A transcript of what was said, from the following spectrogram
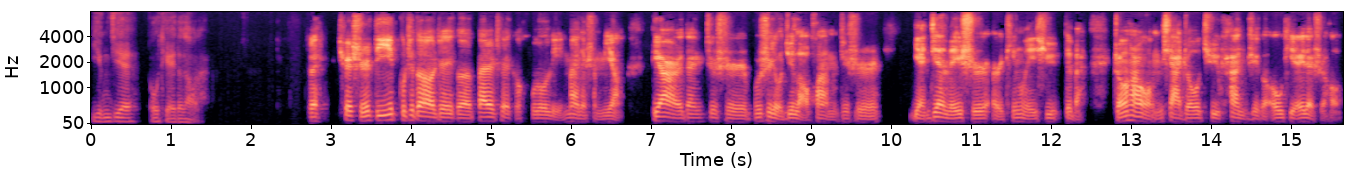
迎接 OTA 的到来。对，确实，第一不知道这个 b a l l y t r i c k 葫芦里卖的什么样，第二，但就是不是有句老话嘛？就是眼见为实，耳听为虚，对吧？正好我们下周去看这个 OTA 的时候，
